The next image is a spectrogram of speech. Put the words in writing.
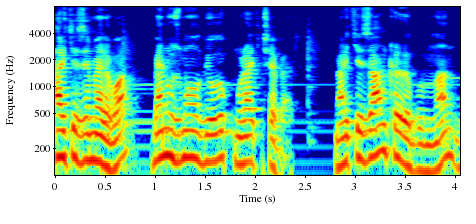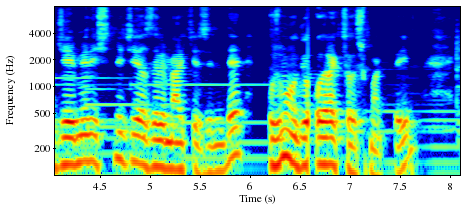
Herkese merhaba. Ben uzman odyolog Murat Çeber. Merkezi Ankara'da bulunan CMR İşitme Cihazları Merkezi'nde uzman odyolog olarak çalışmaktayım.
